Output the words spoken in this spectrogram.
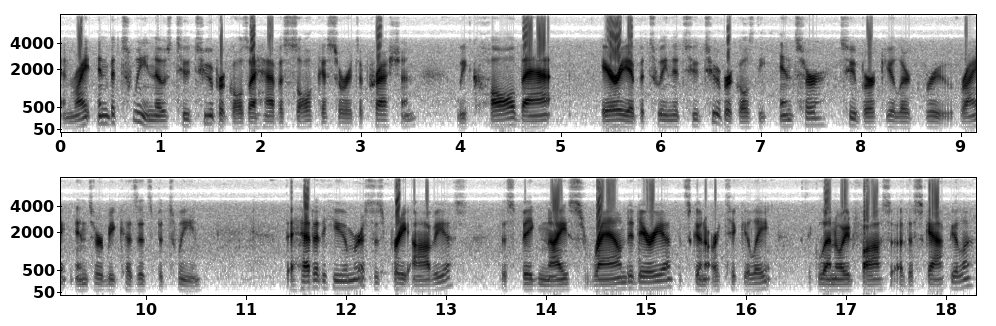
And right in between those two tubercles, I have a sulcus or a depression. We call that area between the two tubercles the intertubercular groove, right? Inter because it's between. The head of the humerus is pretty obvious. This big, nice, rounded area that's going to articulate the glenoid fossa of the scapula.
